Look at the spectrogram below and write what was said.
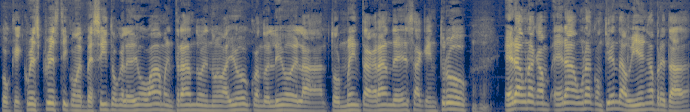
Porque Chris Christie con el besito que le dio Obama entrando en Nueva York cuando el lío de la tormenta grande esa que entró, era, una, era una contienda bien apretada.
